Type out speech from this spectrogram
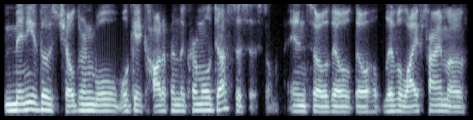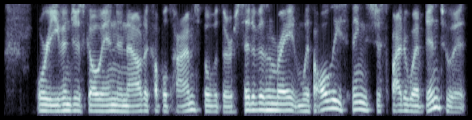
many of those children will will get caught up in the criminal justice system, and so they'll they'll live a lifetime of, or even just go in and out a couple times. But with the recidivism rate and with all these things just spiderwebbed into it,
